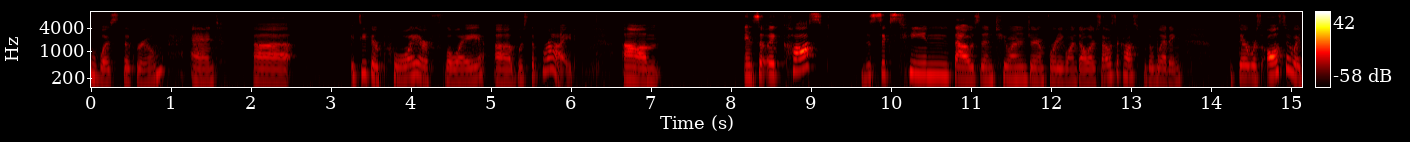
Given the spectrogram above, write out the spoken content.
who was the groom, and uh, it's either Ploy or Floy, uh, was the bride. Um, and so it cost the sixteen thousand two hundred and forty-one dollars. That was the cost for the wedding. There was also a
